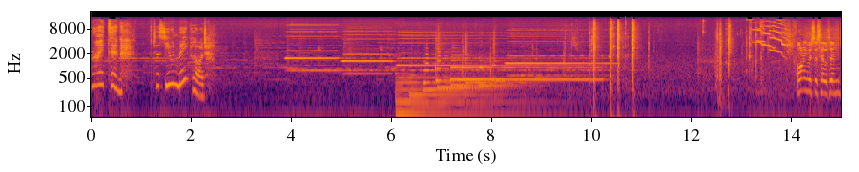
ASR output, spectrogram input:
Right then, just you and me, Plod. Morning, Mrs. Hilton.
